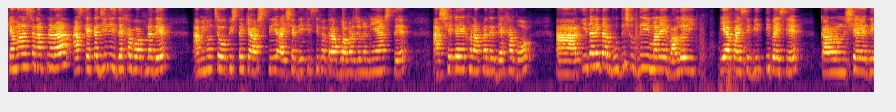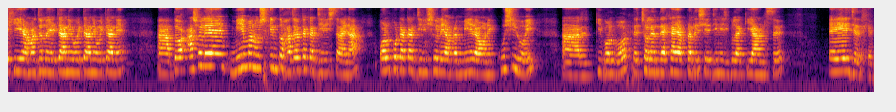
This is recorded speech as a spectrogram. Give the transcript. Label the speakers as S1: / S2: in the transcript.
S1: কেমন আছেন আপনারা? আজকে একটা জিনিস দেখাবো আপনাদের। আমি হচ্ছে অফিস থেকে আসছি আয়সা দেখি সিফাতের আব্বু আমার জন্য নিয়ে আসছে। আর সেটা এখন আপনাদের দেখাবো। আর ইদানি তার বুদ্ধি শুদ্ধি মানে ভালোই ইয়া পাইছে, বৃত্তি পাইছে। কারণ সে দেখি আমার জন্য এটা আনে ওইটা আনে ওইটা আনে তো আসলে মেয়ে মানুষ কিন্তু হাজার টাকার জিনিস চায় না। অল্প টাকার জিনিস হলে আমরা মেয়েরা অনেক খুশি হই। আর কি বলব তো চলেন দেখাই আপনাদের সেই জিনিসগুলা কি আনছে। এই যে দেখেন।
